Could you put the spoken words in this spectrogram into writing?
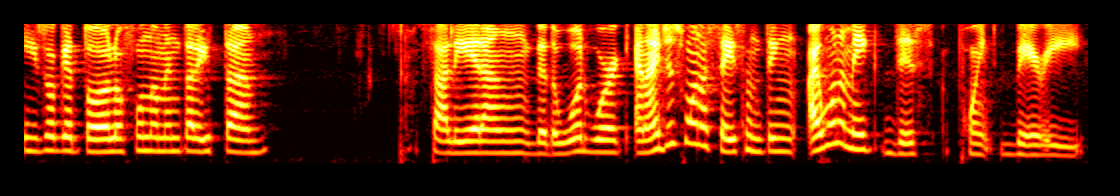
hizo que todos los fundamentalistas salieran de the woodwork. And I just want to say something. I want to make this point very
